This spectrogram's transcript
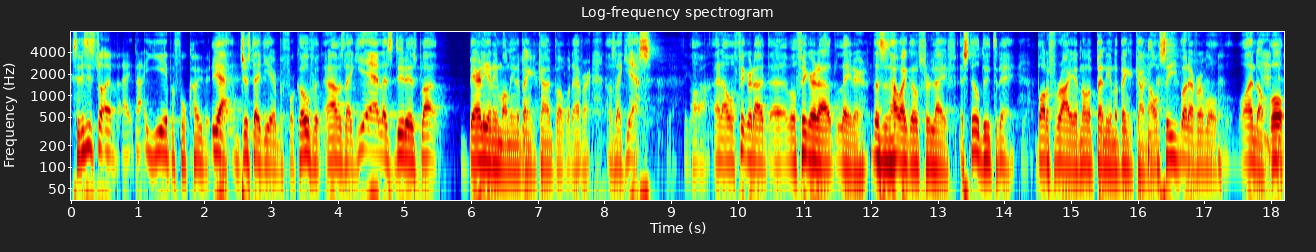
So this is about a year before COVID. Yeah, just that year before COVID, and I was like, "Yeah, let's do this." Blah, barely any money in the bank account, but whatever. I was like, "Yes." Yeah, uh, and I will figure it out. Uh, we'll figure it out later. This is how I go through life. I still do today. Yeah. Bought a Ferrari, not a penny in the bank account. I'll see whatever. We'll we'll end up. We'll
